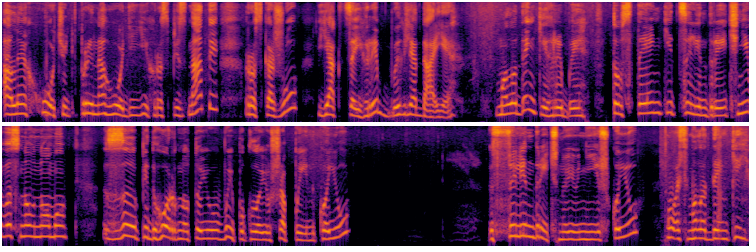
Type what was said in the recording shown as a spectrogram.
але хочуть при нагоді їх розпізнати, розкажу, як цей гриб виглядає. Молоденькі гриби, товстенькі, циліндричні в основному, з підгорнутою випуклою шапинкою, з циліндричною ніжкою. Ось молоденький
